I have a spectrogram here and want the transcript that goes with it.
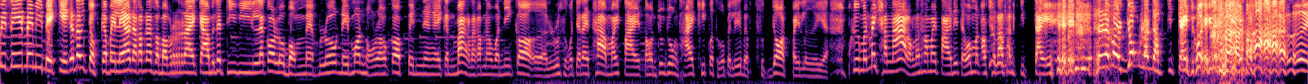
พี่ซีดไม่มีเบรกเกตก็ต้องจบกันไปแล้วนะครับนะสำหรับรายการพิเศษทีวี แล้วก็โรบอมแมปโลกเดมอนของเราก็เป็นยังไงกันบ้างนะครับนะวันนี้ก็เออรู้สึกว่าจะได้ท่าไม้ตายตอนช่วงๆท้ายคลิปก็ถือว่าเป็นเรื่องแบบสุดยอดไปเลยอะคือมันไม่ชนะหรอกนะถ้าไม่ตายนี่แต่ว่ามันเอาชนะทันจิตใจ แล้วก็ยกระดับจิตใจตัวเองเลยเลย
